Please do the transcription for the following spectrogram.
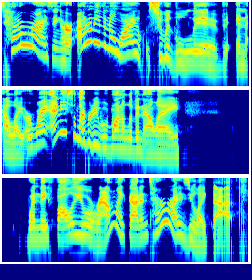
terrorizing her. I don't even know why she would live in LA or why any celebrity would want to live in LA when they follow you around like that and terrorize you like that.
